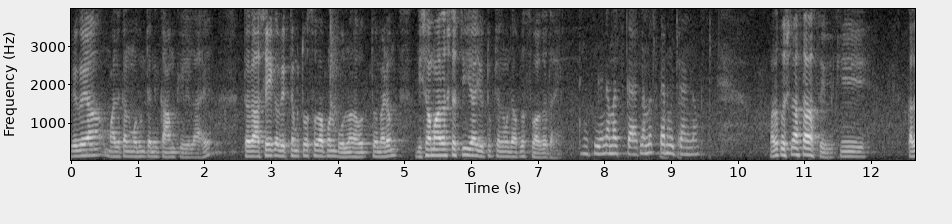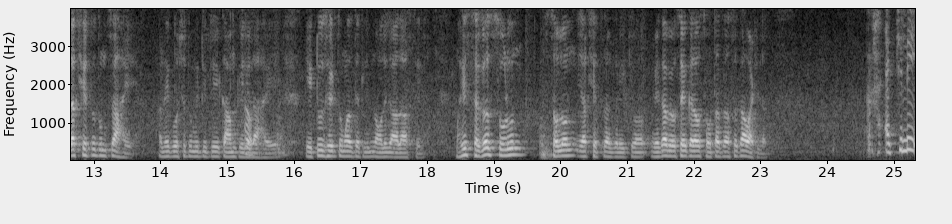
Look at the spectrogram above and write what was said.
वेगवेगळ्या मालिकांमधून त्यांनी काम केलेलं आहे. तर अशा एका व्यक्तिमत्वासोबत आपण बोलणार आहोत तर मॅडम दिशा महाराष्ट्राची या यूट्यूब चॅनलमध्ये आपलं स्वागत आहे. थँक्यू नमस्कार. नमस्कार मित्रांनो. माझा प्रश्न असा असेल की कलाक्षेत्र तुमचं आहे. अनेक वर्ष तुम्ही तिथे काम केलेलं आहे. ए टू झेड तुम्हाला त्यातली नॉलेज आलं असेल. मग हे सगळं सोडून सलोन या क्षेत्राकडे किंवा वेगळा व्यवसाय करावा स्वतःचा असं का वाटलं? ॲक्च्युली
